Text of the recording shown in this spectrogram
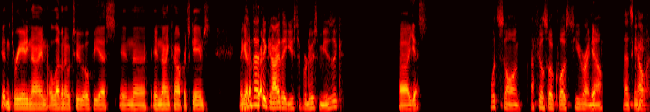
hitting 389, 1102 OPS in uh in nine conference games. They Isn't that the guy that used to produce music? Uh yes. What song? I feel so close to you right Yeah. now. That's Mhm. Calvin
